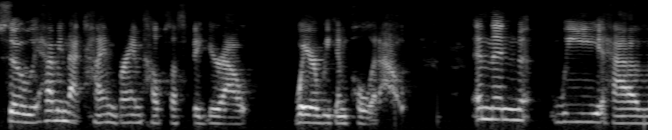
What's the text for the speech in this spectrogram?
So having that time frame helps us figure out where we can pull it out. And then we have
